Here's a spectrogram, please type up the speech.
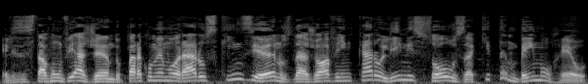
Eles estavam viajando para comemorar os 15 anos da jovem Caroline Souza, que também morreu.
